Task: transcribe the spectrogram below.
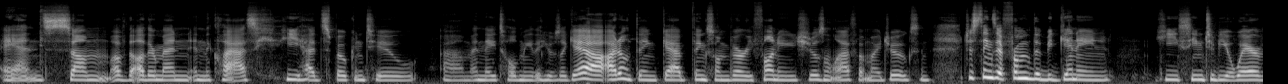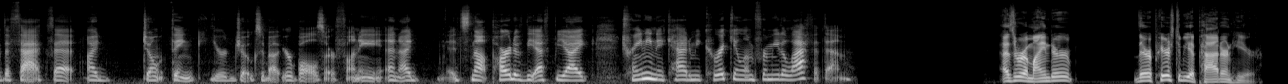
And some of the other men in the class he had spoken to um, and they told me that he was like, Yeah, I don't think Gab thinks I'm very funny. She doesn't laugh at my jokes. And just things that from the beginning, he seemed to be aware of the fact that I don't think your jokes about your balls are funny. And I, it's not part of the FBI training academy curriculum for me to laugh at them. As a reminder, there appears to be a pattern here.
